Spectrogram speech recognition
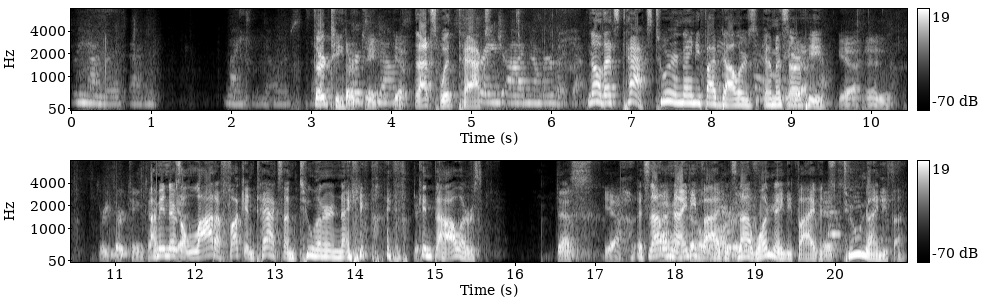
Three hundred and nineteen dollars. 13. Thirteen. Yep. That's with tax. Strange odd number, but yeah. No, that's tax. Two hundred ninety-five dollars MSRP. Yeah, and three thirteen. I mean, there's yeah. a lot of fucking tax on two hundred ninety-five fucking dollars. That's yeah. It's not I a have to ninety-five. It's not wholeheartedly one It's two ninety-five.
